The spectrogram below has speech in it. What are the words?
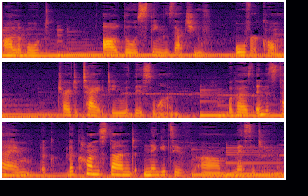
all about all those things that you've overcome. Try to tie it in with this one. because in this time, the, the constant negative um, messaging,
